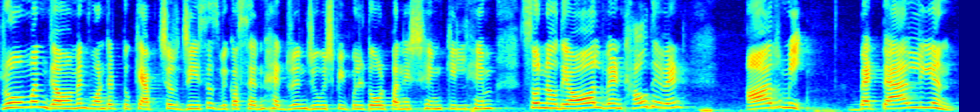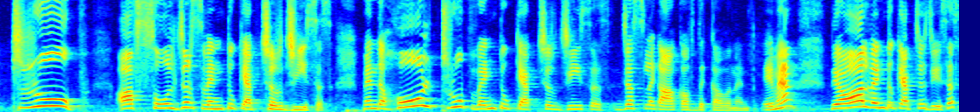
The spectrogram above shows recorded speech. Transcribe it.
Roman government wanted to capture Jesus because Sanhedrin, Jewish people told, punish him, kill him. So now they all went. How they went? Army, battalion, troop of soldiers went to capture Jesus. When the whole troop went to capture Jesus, just like Ark of the Covenant. Amen? They all went to capture Jesus.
